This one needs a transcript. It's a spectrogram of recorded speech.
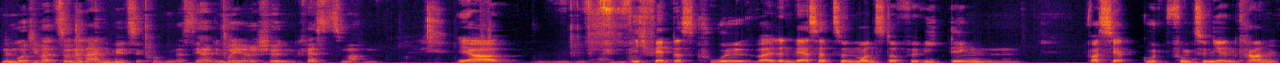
eine Motivation, ein Anime zu gucken, dass die halt immer ihre schönen Quests machen. Ja, ich fänd das cool, weil dann wäre es halt so ein Monster für Weak-Ding, Hm, was ja gut funktionieren kann.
